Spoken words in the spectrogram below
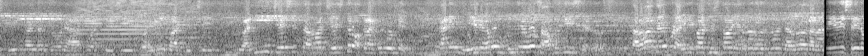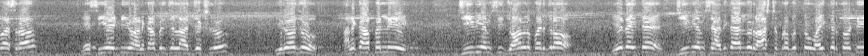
స్ట్రీట్ వెండర్ జోన్ ఏర్పాటు చేసి వైద్యం పాటించి ఇవన్నీ చేసిన తర్వాత చేస్తే ఒక రకంగా ఉండేది. కానీ మీరేమో ముందేమో షాపులు తీశారు. తర్వాత ఇప్పుడు ఐడి కార్డు ఇస్తాం ఇరవై రోజులు నెల రోజులు పివి శ్రీనివాసరావు నేను సిఐటియు అనకాపల్లి జిల్లా అధ్యక్షులు. ఈరోజు అనకాపల్లి జీవీఎంసీ జోన్ల పరిధిలో ఏదైతే జీవీఎంసీ అధికారులు రాష్ట్ర ప్రభుత్వం వైఖరితోటి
